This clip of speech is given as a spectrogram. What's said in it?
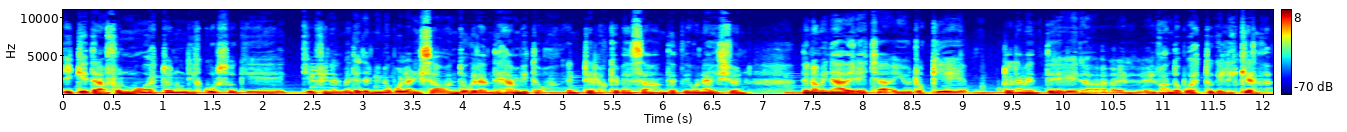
y que transformó esto en un discurso que, finalmente terminó polarizado en dos grandes ámbitos, entre los que pensaban desde una visión denominada derecha y otros que claramente era el, bando opuesto que es la izquierda.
